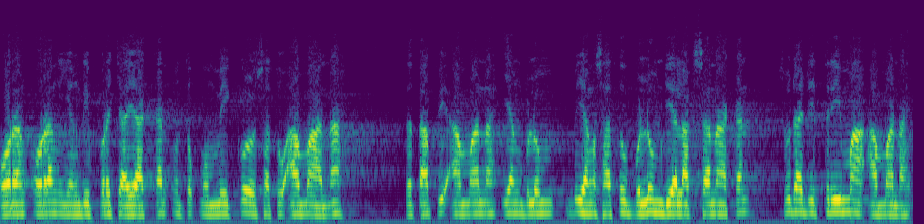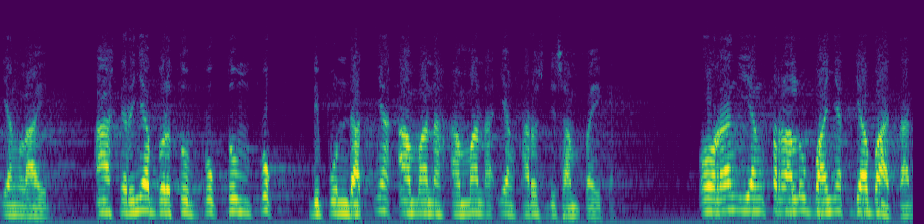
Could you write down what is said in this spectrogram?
orang-orang yang dipercayakan untuk memikul satu amanah, tetapi amanah yang belum yang satu belum dia laksanakan, sudah diterima amanah yang lain. Akhirnya bertumpuk-tumpuk di pundaknya amanah-amanah yang harus disampaikan. Orang yang terlalu banyak jabatan,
